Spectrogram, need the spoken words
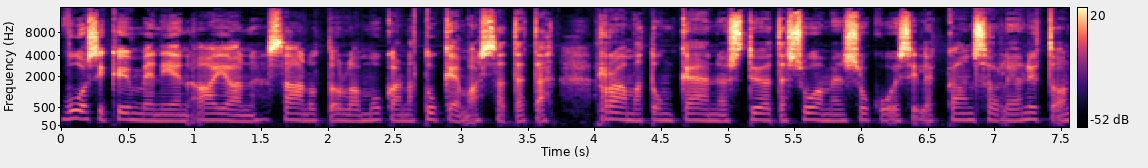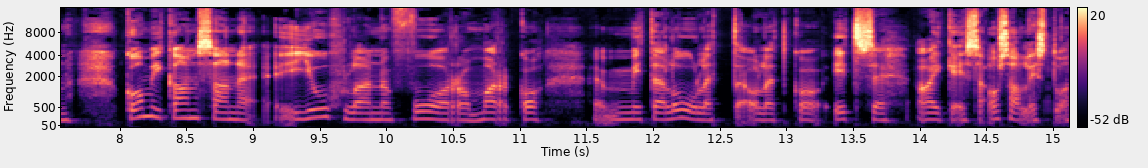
vuosikymmenien ajan saanut olla mukana tukemassa tätä raamatun käännöstyötä Suomen sukuisille kansoille. Ja nyt on komikansan juhlan vuoro. Marko, mitä luulet, oletko itse aikeissa osallistua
